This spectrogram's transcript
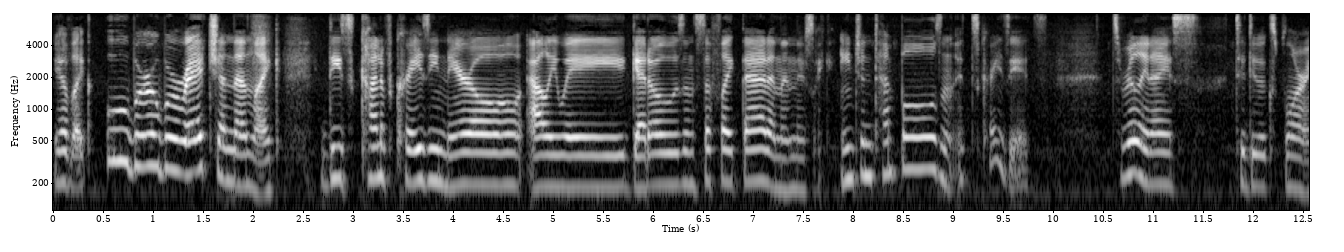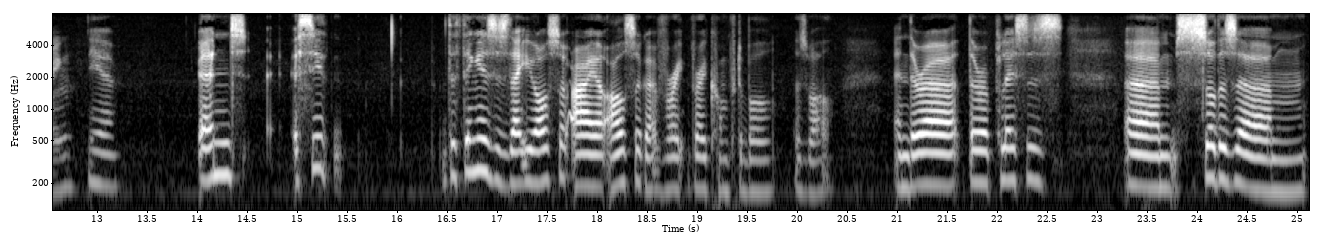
You have like uber uber rich, and then like these kind of crazy narrow alleyway ghettos and stuff like that. And then there's like ancient temples, and it's crazy. It's it's really nice to do exploring. Yeah, and uh, see, the thing is, is that you also I also got very very comfortable as well, and there are there are places. Um, so there's um,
